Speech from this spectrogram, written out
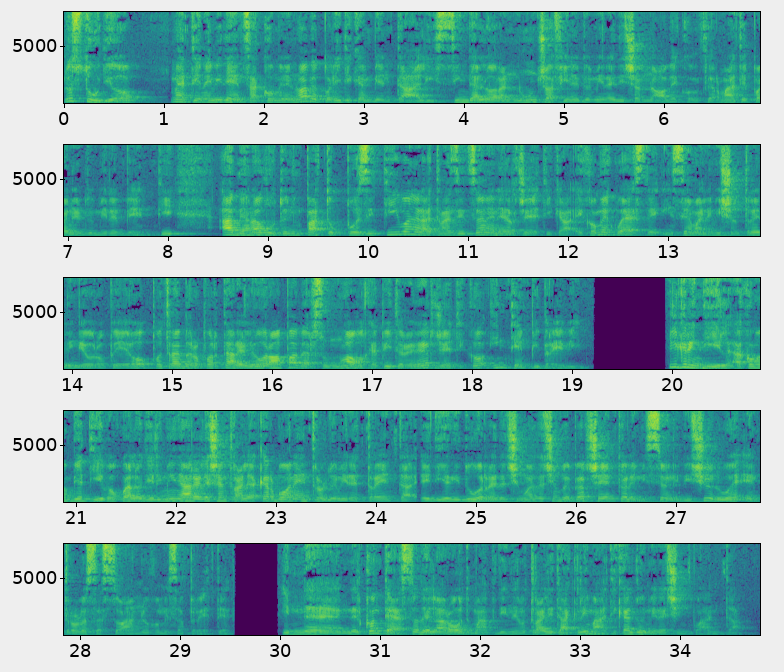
Lo studio mette in evidenza come le nuove politiche ambientali, sin dal loro annuncio a fine 2019 confermate poi nel 2020, abbiano avuto un impatto positivo nella transizione energetica e come queste, insieme all'emission trading europeo, potrebbero portare l'Europa verso un nuovo capitolo energetico in tempi brevi. Il Green Deal ha come obiettivo quello di eliminare le centrali a carbone entro il 2030 e di ridurre del 55% le emissioni di CO2 entro lo stesso anno, come saprete, in, nel contesto della roadmap di neutralità climatica al 2050.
